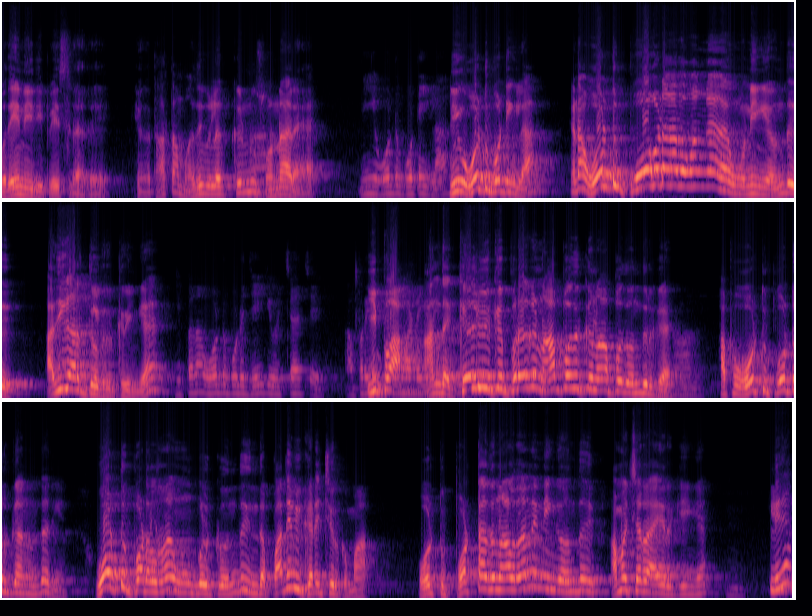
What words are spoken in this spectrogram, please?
உதயநிதி பேசுகிறாரு எங்கள் தாத்தா மது விலக்குன்னு சொன்னாரே. நீங்க ஓட்டு போட்டீங்களா? நீங்கள் ஓட்டு போட்டிங்களா? ஏன்னா ஓட்டு போடாதவங்க நீங்கள் வந்து அதிகாரத்தில் இருக்கிறீங்க. இப்பதான் ஓட்டு போட்டு ஜெயிக்க வச்சாச்சு. அப்புறம் இப்போ? அந்த கேள்விக்கு பிறகு நாற்பதுக்கு நாற்பது வந்திருக்க. அப்போ ஓட்டு போட்டிருக்காங்கன்னு தெரியும். ஓட்டு போடலைன்னா உங்களுக்கு வந்து இந்த பதவி கிடைச்சிருக்குமா? ஓட்டு போட்டதுனால தானே நீங்கள் வந்து அமைச்சர் ஆயிருக்கீங்க? இல்லையா?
